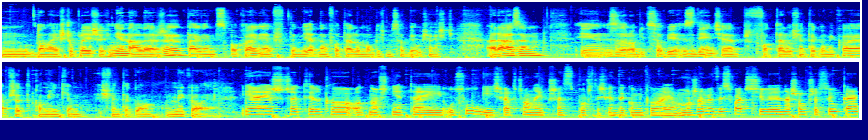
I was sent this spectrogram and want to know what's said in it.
um, do najszczuplejszych nie należy, tak więc spokojnie w tym jednym fotelu mogliśmy sobie usiąść razem i zrobić sobie zdjęcie w fotelu świętego Mikołaja przed kominkiem świętego Mikołaja. Ja jeszcze tylko odnośnie tej usługi świadczonej przez Pocztę Świętego Mikołaja. Możemy wysłać e, naszą przesyłkę,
